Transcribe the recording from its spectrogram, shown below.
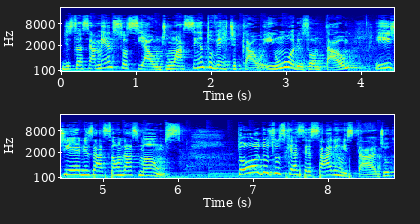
distanciamento social de um assento vertical e um horizontal e higienização das mãos. Todos os que acessarem o estádio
